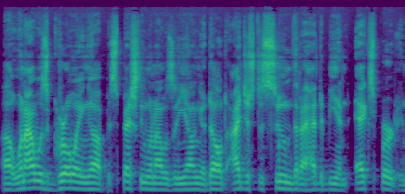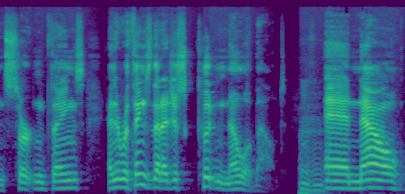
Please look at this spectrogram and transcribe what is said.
Uh, when I was growing up, especially when I was a young adult, I just assumed that I had to be an expert in certain things, and there were things that I just couldn't know about. And now,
